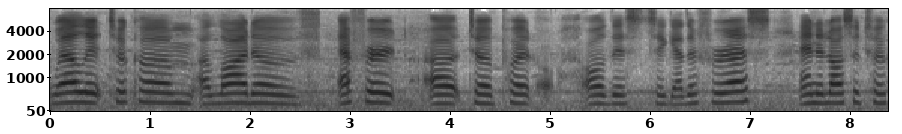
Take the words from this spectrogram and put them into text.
Well, it took um, a lot of effort uh, to put all this together for us, and it also took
